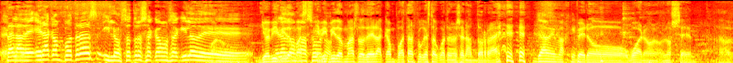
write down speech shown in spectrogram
Está la de Era campo atrás y nosotros sacamos aquí lo de. Yo he vivido, 2 más, he vivido más lo de era campo atrás porque he estado cuatro años en Andorra. ¿eh? Ya me imagino. Pero bueno, no sé. Al,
